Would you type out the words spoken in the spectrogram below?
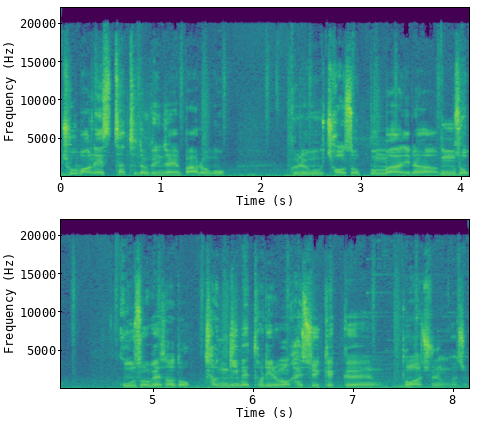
초반에 스타트도 굉장히 빠르고 그리고 저속뿐만 아니라 중속 고속에서도 전기 배터리로만 갈 수 있게끔 도와주는 거죠.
